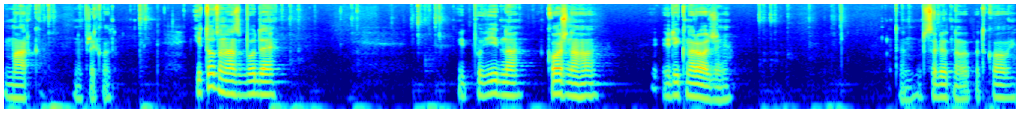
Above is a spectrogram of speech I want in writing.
Марк, наприклад. І тут у нас буде відповідно кожного рік народження. Там абсолютно випадковий.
